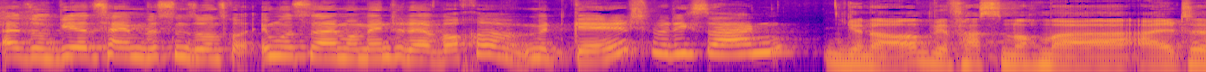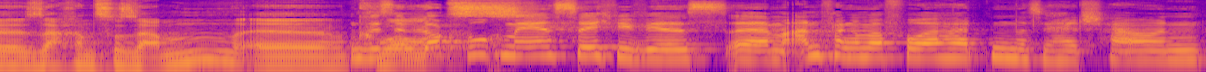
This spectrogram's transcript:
also wir erzählen ein bisschen so unsere emotionalen Momente der Woche mit Geld, würde ich sagen. Genau, wir fassen nochmal alte Sachen zusammen. Äh, ein bisschen Logbuchmäßig, wie wir es äh, am Anfang immer vorhatten, dass wir halt schauen,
